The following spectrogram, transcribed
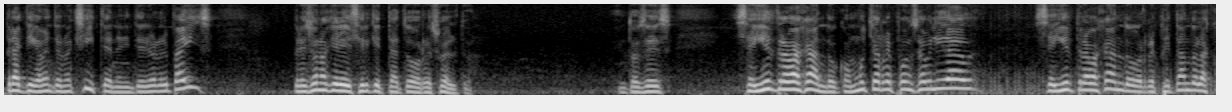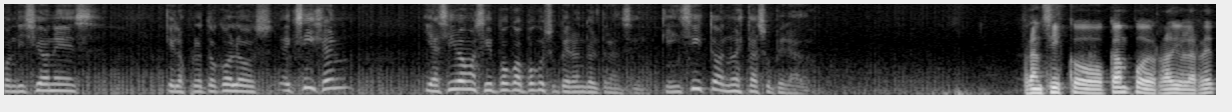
prácticamente no existe en el interior del país, pero eso no quiere decir que está todo resuelto. Entonces, seguir trabajando con mucha responsabilidad, seguir trabajando respetando las condiciones que los protocolos exigen y así vamos a ir poco a poco superando el trance, que insisto, no está superado. Francisco Campo, de Radio La Red.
